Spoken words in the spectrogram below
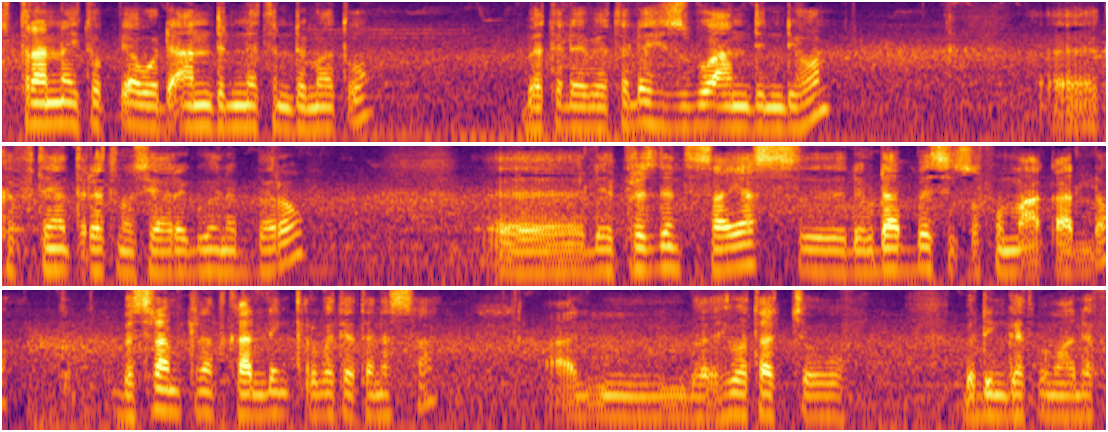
ኤርትራና ኢትዮጵያ ወደ አንድነት እንዲመጡ በተለይ በተለይ ህዝቡ አንድ እንዲሆን ከፍተኛ ጥረት ነው ሲያደርጉ የነበረው። ለፕሬዚደንት ኢሳያስ ደብዳቤ ሲጽፉ አውቃለሁ። በስራ ምክንያት ካለኝ ቅርበት የተነሳ ህይወታቸው በድንገት በማለፉ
